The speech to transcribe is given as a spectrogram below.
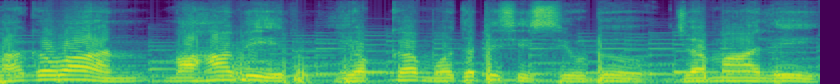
భగవాన్ మహావీర్ యొక్క మొదటి శిష్యుడు జమాలి.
